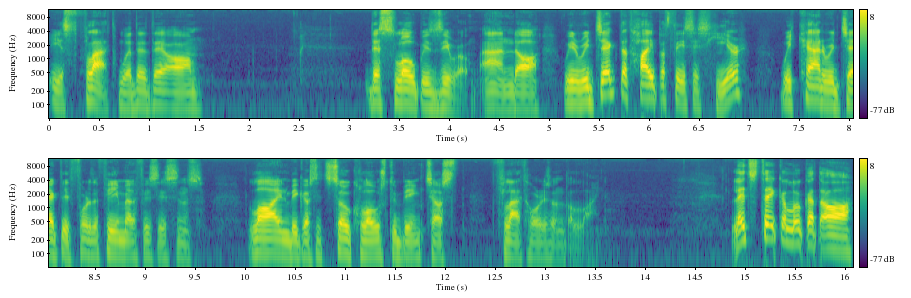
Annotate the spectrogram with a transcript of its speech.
is flat, whether they are the slope is zero. And uh, we reject that hypothesis here. We can't reject it for the female physician's line because it's so close to being just flat horizontal line. Let's take a look at our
